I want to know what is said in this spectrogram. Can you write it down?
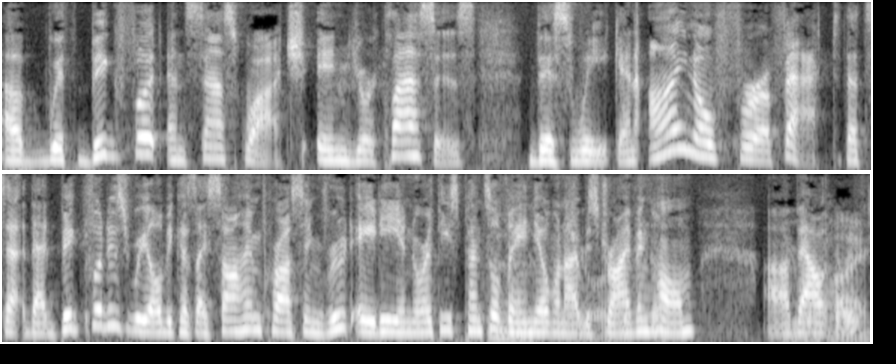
uh, with Bigfoot and Sasquatch in your classes this week. And I know for a fact that, that Bigfoot is real because I saw him crossing Route 80 in Northeast Pennsylvania uh, when sure. I was driving home uh, about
